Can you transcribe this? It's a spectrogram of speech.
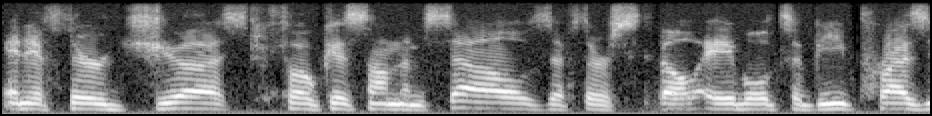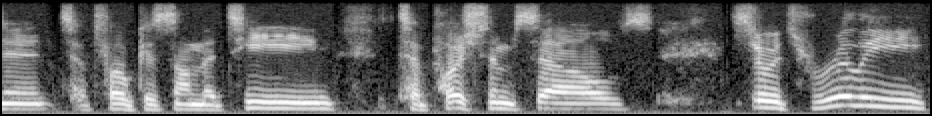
and if they're just focused on themselves if they're still able to be present to focus on the team to push themselves. So it's really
